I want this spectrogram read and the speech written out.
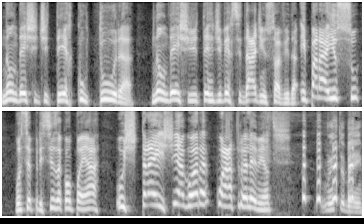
não deixe de ter cultura, não deixe de ter diversidade em sua vida. E para isso, você precisa acompanhar os três e agora quatro elementos. muito bem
